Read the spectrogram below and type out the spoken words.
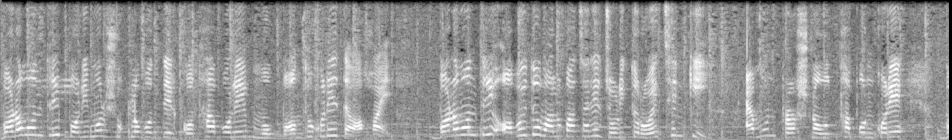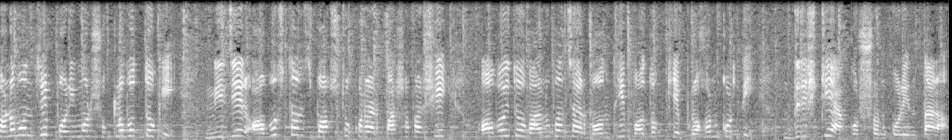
বনমন্ত্রী পরিমল শুক্লবদ্দের কথা বলে মুখ বন্ধ করে দেওয়া হয়। বনমন্ত্রী অবৈধ বালু পাচারে জড়িত রয়েছেন কি? এমন প্রশ্ন উত্থাপন করে বনমন্ত্রী পরিমল শুক্লবৈদ্যকে নিজের অবস্থান স্পষ্ট করার পাশাপাশি অবৈধ বালু পাচার বন্ধে পদক্ষেপ গ্রহণ করতে দৃষ্টি আকর্ষণ করেন তারা।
